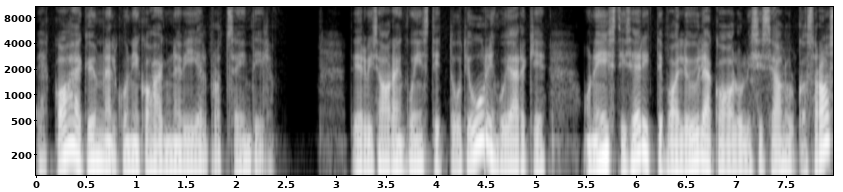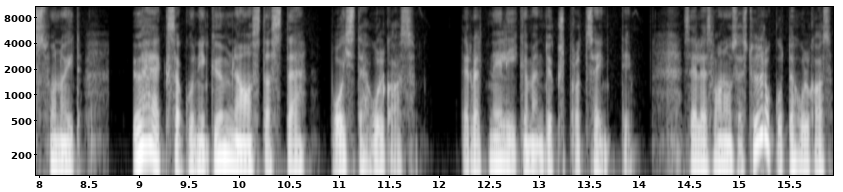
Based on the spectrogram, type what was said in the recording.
ehk kahekümnel kuni kahekümne viiel protsendil. tervise Arengu Instituudi uuringu järgi on Eestis eriti palju ülekaalulisi, sealhulgas rasvunuid, üheksa kuni kümneaastaste poiste hulgas, tervelt nelikümmend üks protsenti. selles vanuses tüdrukute hulgas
